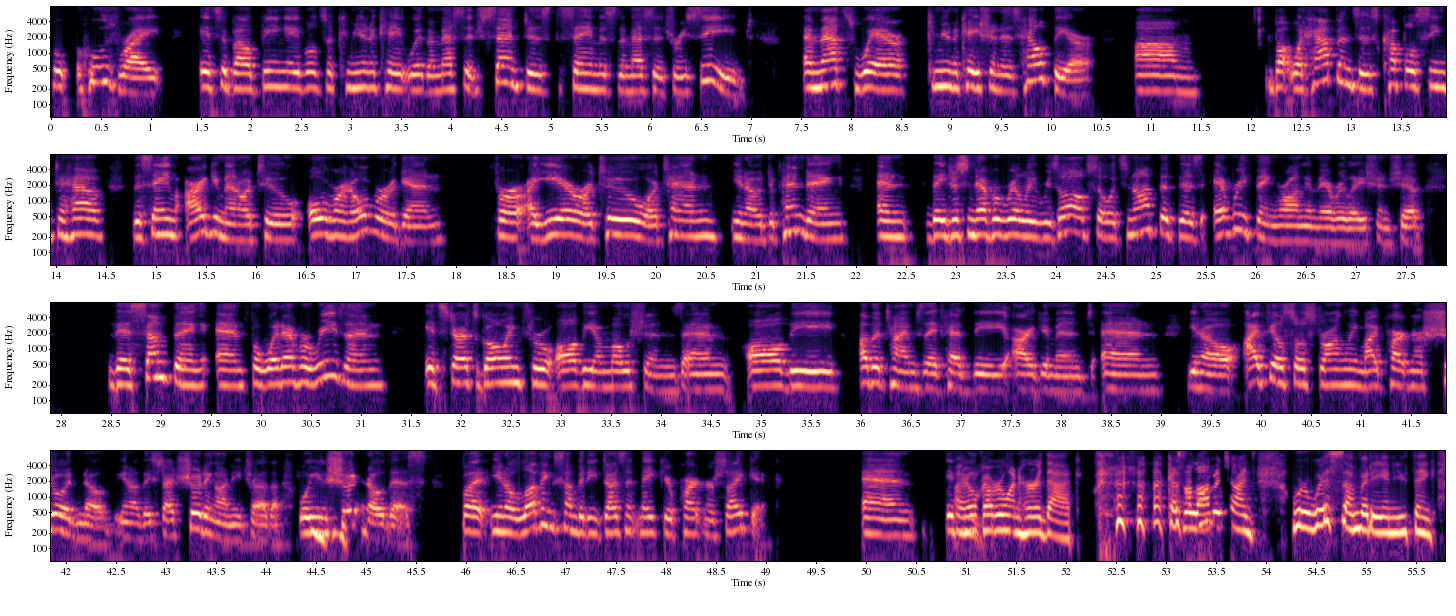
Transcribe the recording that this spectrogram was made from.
who, who's right. It's about being able to communicate where the message sent is the same as the message received, and that's where communication is healthier. Um, but what happens is couples seem to have the same argument or two over and over again for a year or two or 10, you know, depending and they just never really resolve. So it's not that there's everything wrong in their relationship. There's something, and for whatever reason, it starts going through all the emotions and all the other times they've had the argument and you know i feel so strongly my partner should know you know they start shooting on each other well you mm-hmm. should know this but you know loving somebody doesn't make your partner psychic and if I hope everyone heard that because a uh-huh. lot of times we're with somebody and you think,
